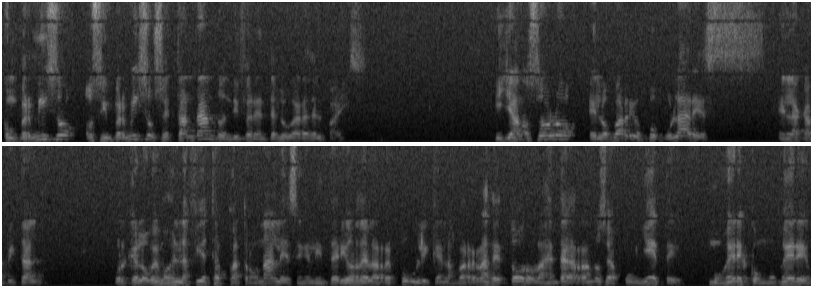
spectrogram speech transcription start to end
con permiso o sin permiso, se están dando en diferentes lugares del país. Y ya no solo en los barrios populares en la capital, porque lo vemos en las fiestas patronales en el interior de la República, en las barreras de toro, la gente agarrándose a puñete, mujeres con mujeres,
